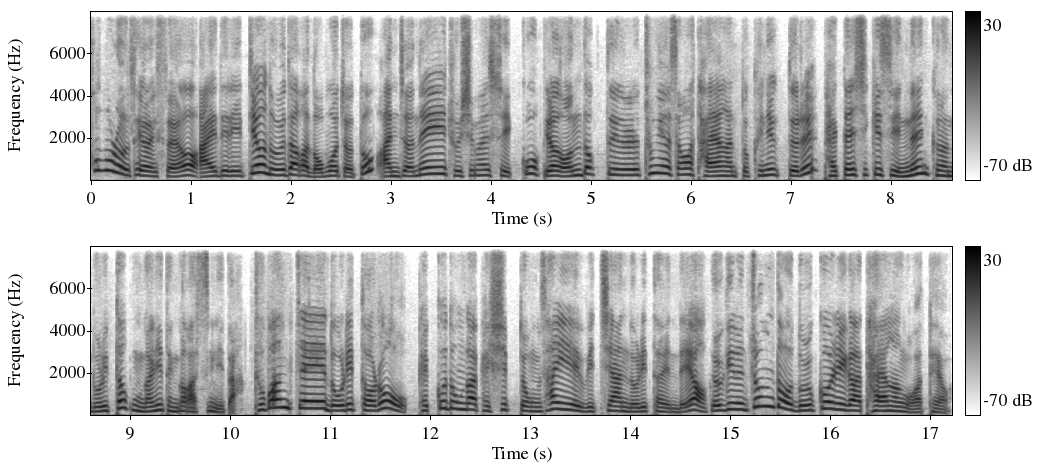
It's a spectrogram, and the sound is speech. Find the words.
폼으로 되어 있어요. 아이들이 뛰어놀다가 넘어져도 안전에 조심할 수 있고 이런 언덕들을 통해서 다양한 또 근육들을 발달시킬 수 있는 그런 놀이터 공간이 된 것 같습니다. 두 번째 놀이터로 109동과 110동 사이에 위치한 놀이터인데요. 여기는 좀 더 놀거리가 다양한 것 같아요.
